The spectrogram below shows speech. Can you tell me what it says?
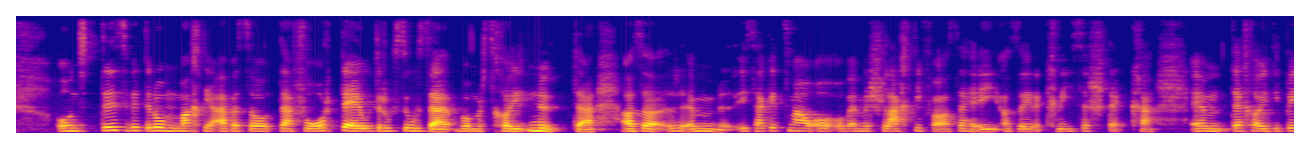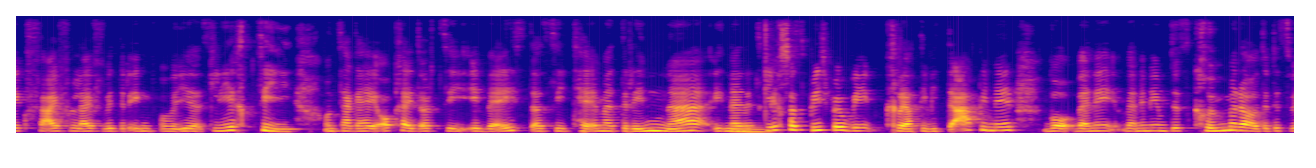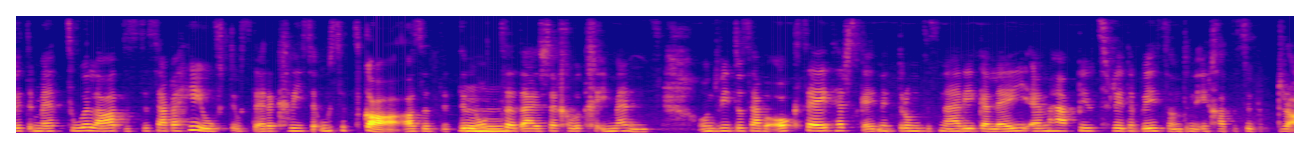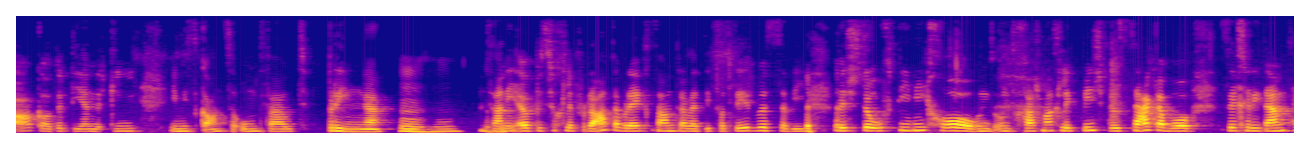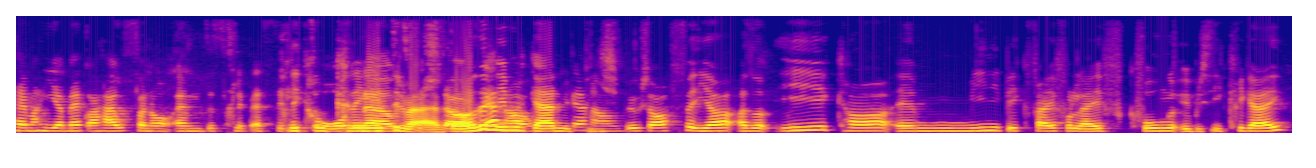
Und das wiederum macht ja eben so den Vorteil daraus heraus, wo wir es nutzen können. Also ähm, ich sage jetzt mal, auch, auch, wenn wir schlechte Phasen haben, also in einer Krise stecken, ähm, dann können die Big Five for Life wieder irgendwo ins Licht ziehen und sagen, hey, okay, dort sind, ich weiss, dass sind Themen drinnen, ich nenne jetzt mhm. gleich schon das Beispiel wie Kreativität bei mir, wo, wenn ich, wenn ich mich um das kümmere oder das wieder mehr zulasse, dass das eben hilft, aus dieser Krise rauszugehen. Also der, der mhm. Nutzen, der ist wirklich immens. Und wie du es eben auch gesagt hast, es geht nicht darum, dass du allein ähm, happy und zufrieden bist, sondern ich kann das übertragen oder? Die Energie in mein ganzes Umfeld bringen. Mhm. Jetzt mhm. habe ich etwas schon ein bisschen verraten, aber Alexandra, möchte ich von dir wissen, wie bist du auf deine gekommen und, und kannst du mal ein bisschen Beispiele sagen, die sicher in diesem Thema hier mega helfen, noch, ähm, das ein bisschen besser ein bisschen konkreter werden, oder? Genau. Wie wir gerne mit genau. Beispielen arbeiten. Ja, also ich habe ähm, meine Big Five for Life gefunden über das Ikigai.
